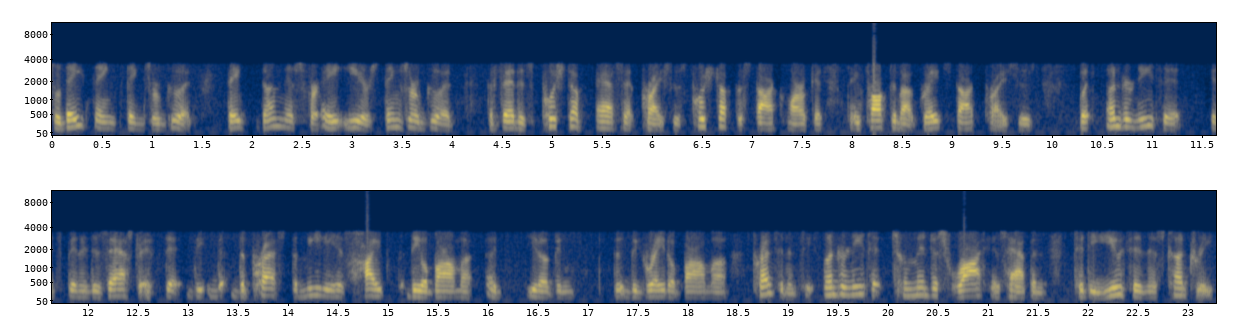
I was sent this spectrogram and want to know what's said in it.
So they think things are good. They've done this for eight years. Things are good. The Fed has pushed up asset prices, pushed up the stock market. They've talked about great stock prices, but underneath it, it's been a disaster. The, the, the press, the media has hyped the Obama, uh, you know, the, the, the great Obama presidency. Underneath it, tremendous rot has happened to the youth in this country,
